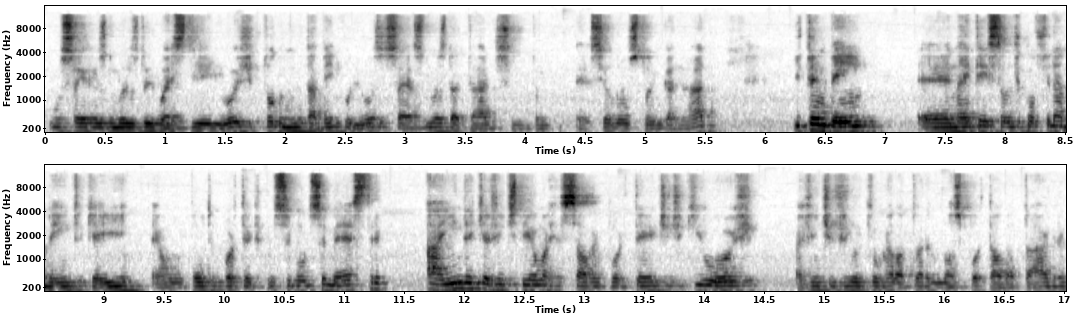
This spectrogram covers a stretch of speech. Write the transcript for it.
como saíram os números do USDA hoje. Todo mundo está bem curioso, sai às duas da tarde, se, tô, é, se eu não estou enganado. E também é, na intenção de confinamento, que aí é um ponto importante para o segundo semestre, ainda que a gente tenha uma ressalva importante de que hoje a gente viu aqui um relatório no nosso portal da Tagra,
